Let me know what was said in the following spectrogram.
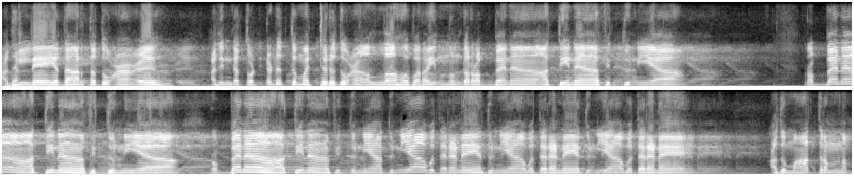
അതല്ലേ യഥാർത്ഥ ദുആ? അതിന്റെ തൊട്ടടുത്ത് മറ്റൊരു ദുആ അല്ലാഹു പറയുന്നുണ്ട് റബ്ബന ആതിനാ ഫിദ് ദുനിയാ. റബ്ബനാ ആതിനാ ഫിദ്ദുനിയാ റബ്ബനാ ആതിനാ ഫിദ്ദുനിയാ ദുനിയാവ് തരണേ ദുനിയാവ് തരണേ ദുനിയാവ് തരണേ. അത് മാത്രം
